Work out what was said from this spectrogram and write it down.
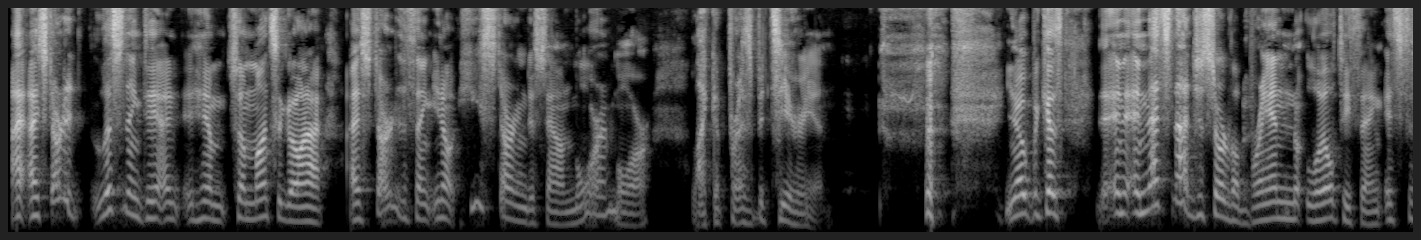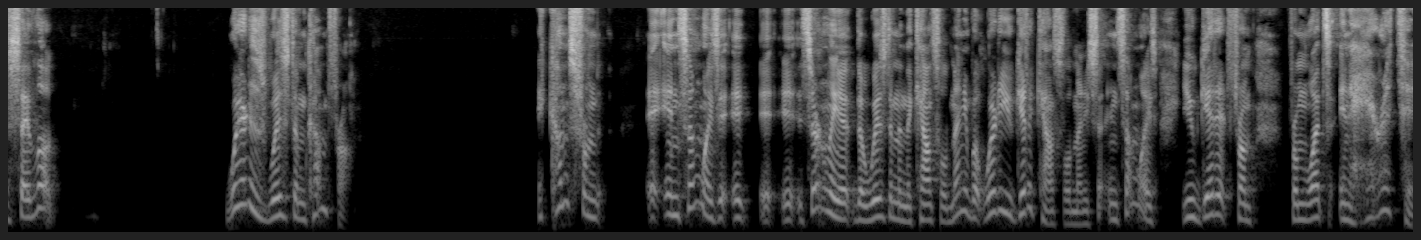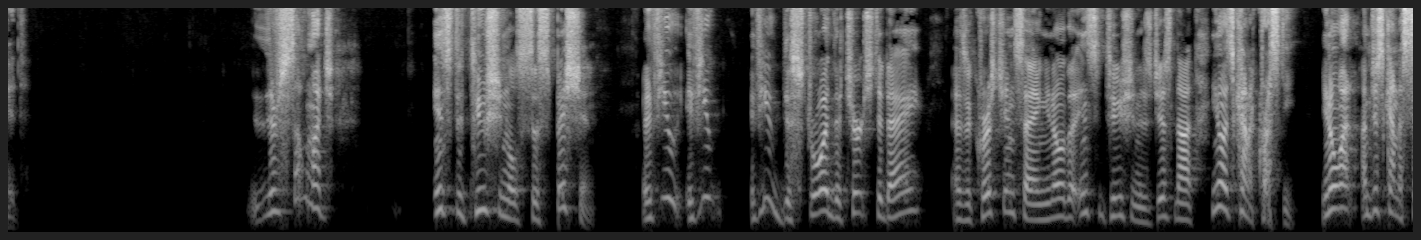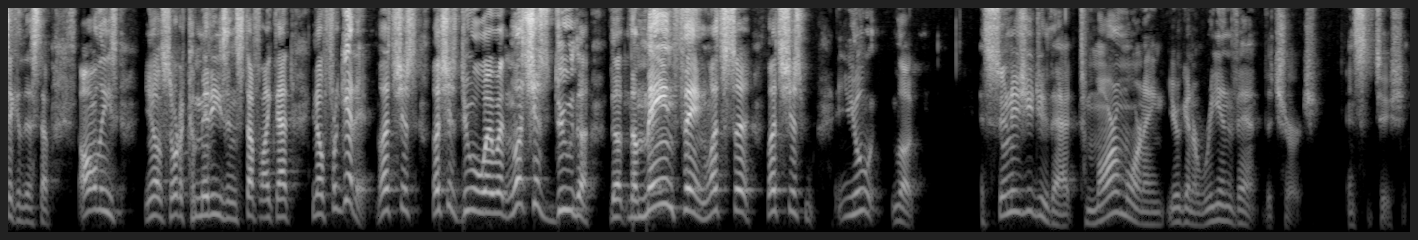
I, I started listening to him some months ago, and I, I started to think, you know, he's starting to sound more and more like a Presbyterian. you know, because, and, and that's not just sort of a brand loyalty thing, it's to say, look, where does wisdom come from? It comes from in some ways, it, it, it, certainly uh, the wisdom in the counsel of many. But where do you get a counsel of many? In some ways, you get it from from what's inherited. There's so much institutional suspicion. If you if you if you destroyed the church today as a Christian, saying, you know, the institution is just not, you know, it's kind of crusty. You know what? I'm just kind of sick of this stuff. All these, you know, sort of committees and stuff like that. You know, forget it. Let's just let's just do away with it. Let's just do the the, the main thing. Let's uh, let's just you look. As soon as you do that, tomorrow morning you're going to reinvent the church institution.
